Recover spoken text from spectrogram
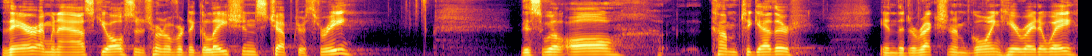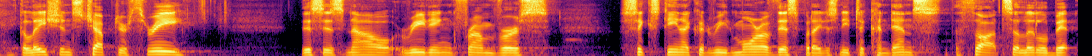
there. I'm going to ask you also to turn over to Galatians chapter 3. This will all come together in the direction I'm going here right away. Galatians chapter 3. This is now reading from verse 16. I could read more of this, but I just need to condense the thoughts a little bit.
